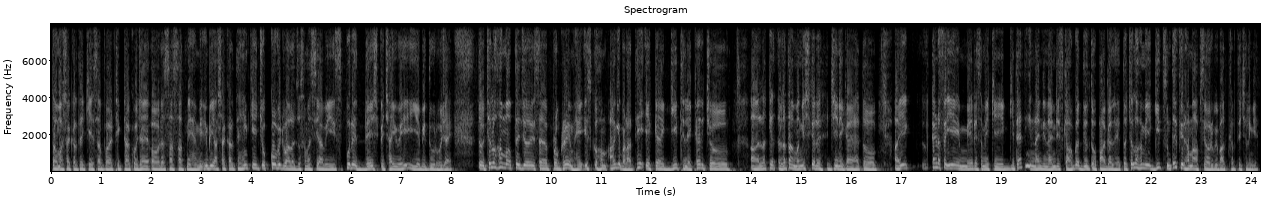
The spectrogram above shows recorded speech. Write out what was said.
तो हम आशा करते हैं कि ये सब ठीक ठाक हो जाए और साथ साथ में हम ये भी आशा करते हैं कि जो कोविड वाला जो समस्या अभी इस पूरे देश पे छाई हुई है, ये भी दूर हो जाए। तो चलो हम अपने जो इस प्रोग्राम है, इसको हम आगे बढ़ाते हैं। एक गीत लेकर जो लता मंगेशकर जी ने गाया है। तो एक काइंड ऑफ़ ये मेरे समय की गीत है, थी नाइनटीन नाइनटीज का होगा, दिल तो पागल है। तो चलो हम ये गीत सुनते फिर हम आपसे और भी बात करते चलेंगे।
